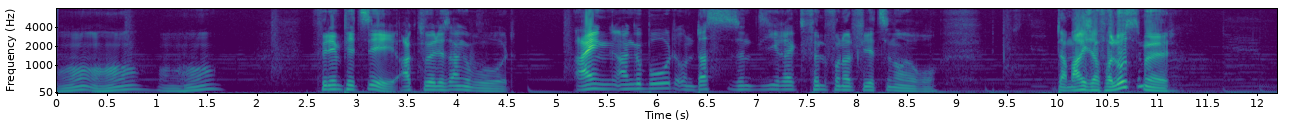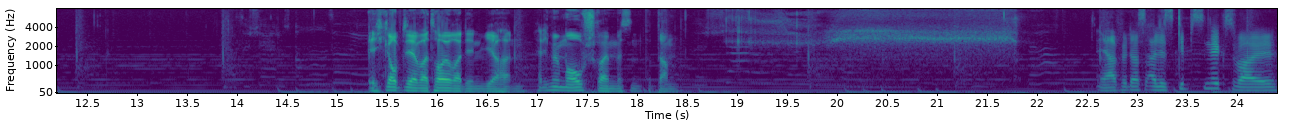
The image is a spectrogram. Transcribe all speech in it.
aha, aha. Für den PC, aktuelles Angebot. Ein Angebot und das sind direkt 514 Euro. Da mache ich ja Verlust mit. Ich glaube, der war teurer, den wir hatten. Hätte ich mir mal aufschreiben müssen, verdammt. Ja, für das alles gibt's nichts, weil...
